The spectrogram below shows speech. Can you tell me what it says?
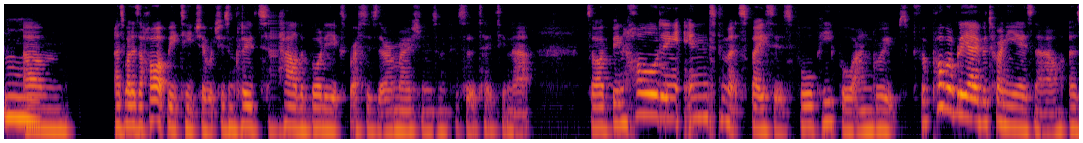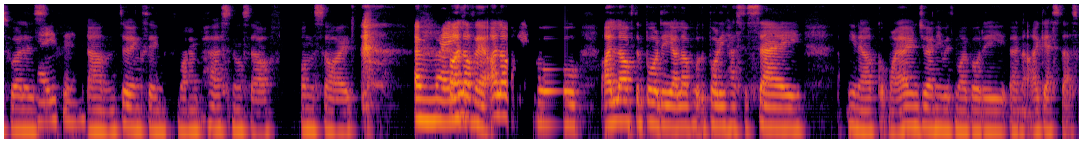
mm. um, as well as a heartbeat teacher, which is, includes how the body expresses their emotions and facilitating that. So I've been holding intimate spaces for people and groups for probably over 20 years now, as well as um, doing things for my own personal self on the side. Amazing. I love it. I love people. I love the body. I love what the body has to say you know i've got my own journey with my body and i guess that's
